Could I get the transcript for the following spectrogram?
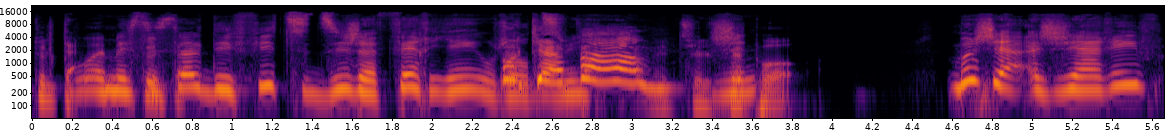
Tout le temps. Oui, mais Tout c'est le ça le défi. Tu te dis, je fais rien aujourd'hui. Mais tu le fais pas. Moi, j'y- j'y arrive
